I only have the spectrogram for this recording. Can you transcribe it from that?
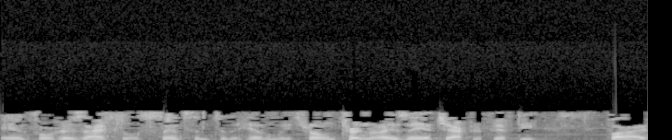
and for his actual ascension to the heavenly throne. Turn to Isaiah chapter 55.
